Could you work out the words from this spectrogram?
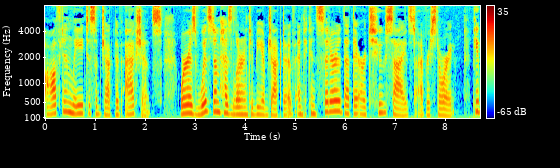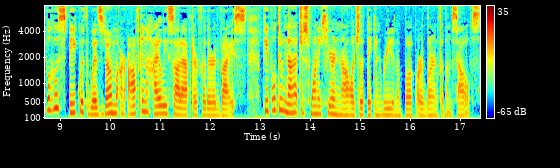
often lead to subjective actions, whereas wisdom has learned to be objective and to consider that there are two sides to every story. People who speak with wisdom are often highly sought after for their advice. People do not just want to hear knowledge that they can read in a book or learn for themselves.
